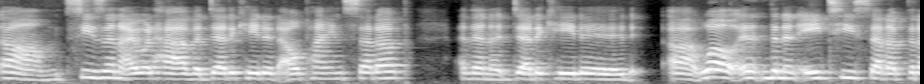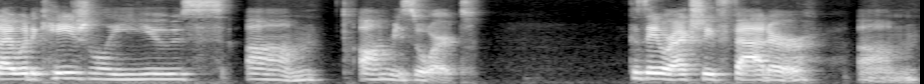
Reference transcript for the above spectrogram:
um, season i would have a dedicated alpine setup and then a dedicated uh, well and then an at setup that i would occasionally use um, on resort because they were actually fatter. Um,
